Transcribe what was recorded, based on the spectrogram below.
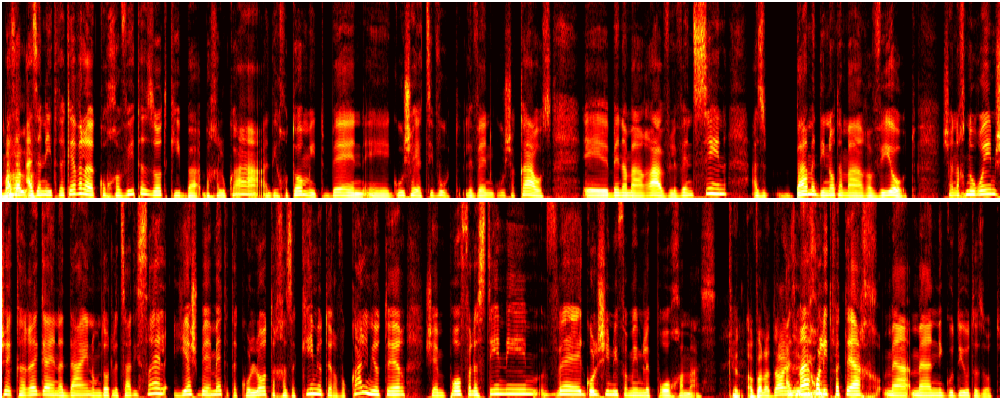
מה אז, הלאה? אז אני אתעכב על הכוכבית הזאת, כי בחלוקה הדיכוטומית בין אה, גוש היציבות לבין גוש הכאוס, אה, בין המערב לבין סין, אז במדינות המערביות, שאנחנו רואים שכרגע הן עדיין עומדות לצד ישראל, יש באמת את הקולות החזקים יותר, הווקאליים יותר, שהם פרו-פלסטינים וגולשים לפעמים לפרו-חמאס. כן, אבל עדיין... אז מה יכול להתפתח מה, מהניגודיות הזאת?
